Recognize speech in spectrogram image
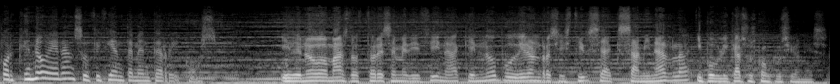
porque no eran suficientemente ricos. Y de nuevo más doctores en medicina que no pudieron resistirse a examinarla y publicar sus conclusiones.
